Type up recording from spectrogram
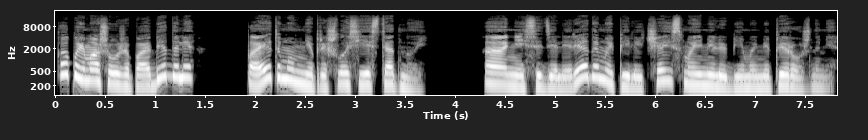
папа и Маша уже пообедали, поэтому мне пришлось есть одной а они сидели рядом и пили чай с моими любимыми пирожными.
